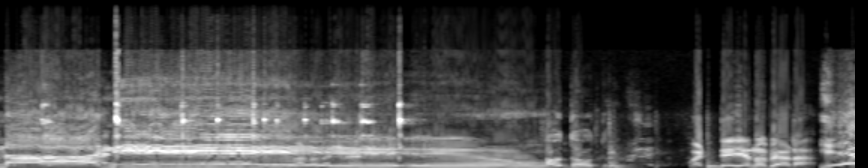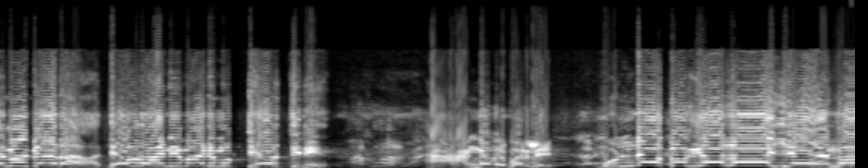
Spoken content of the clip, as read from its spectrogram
ನಾನಿ ಹೌದೌದು. ಬಟ್ಟೆ ಏನು ಬೇಡ. ಏನು ಬೇಡ. ದೇವ್ರ ಹಾನಿ ಮಾಡಿ ಮುಟ್ಟಿ ಹೇಳ್ತೀನಿ. ಆ, ಹಂಗಂದ್ರೆ ಬರ್ಲಿ. ಹುಂಡ ಬಂಗಾರ ಏನು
